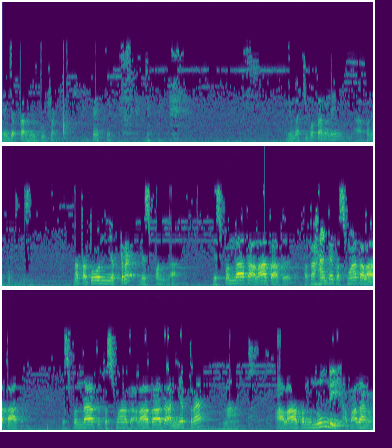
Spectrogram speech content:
నేను చెప్తాను మీరు కూర్చోండి. నేను మర్చిపోతానని ఆ పని పూర్తి చేశాను. నా తతోన్యత్ర నిస్పందాత్ నిస్పందాత్ అలాతాత్ తత అంటే తస్మాత్ అలాతాత్. నిస్పందాత్ తస్మాత్ అలాతాత్ అన్యత్ర నా. అలాతము నుండి అపాదానం.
